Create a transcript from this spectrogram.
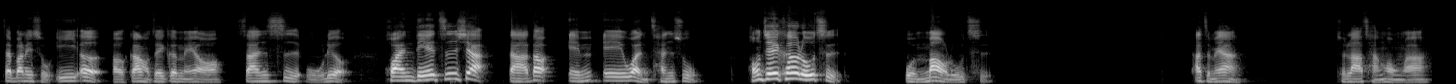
再帮你数一二哦，刚好这一根没有哦，三四五六，缓跌之下打到 MA one 参数，宏杰科如此。稳懋如此，啊，怎么样？就拉长红啦。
